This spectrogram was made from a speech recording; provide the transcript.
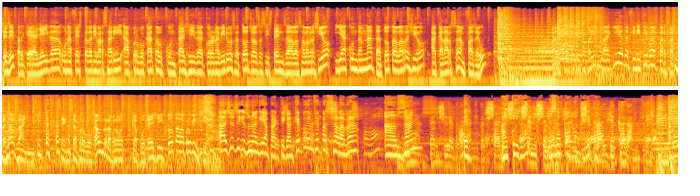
Sí, sí, perquè a Lleida una festa d'aniversari ha provocat el contagi de coronavirus a tots els assistents a la celebració i ha condemnat a tota la regió a quedar-se en fase 1. Per això avui us oferim la guia definitiva per festejar els anys, sense provocar un rebrot que potegi tota la província. Això sí que és una guia pràctica. Què podem fer per celebrar els anys? Bé. Ai, cuidado, sense m'he saltat la careta. A veure...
